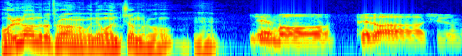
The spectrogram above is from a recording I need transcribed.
원론으로 들어간 거군요. 원점으로. 예. 예, 뭐, 배가 지금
